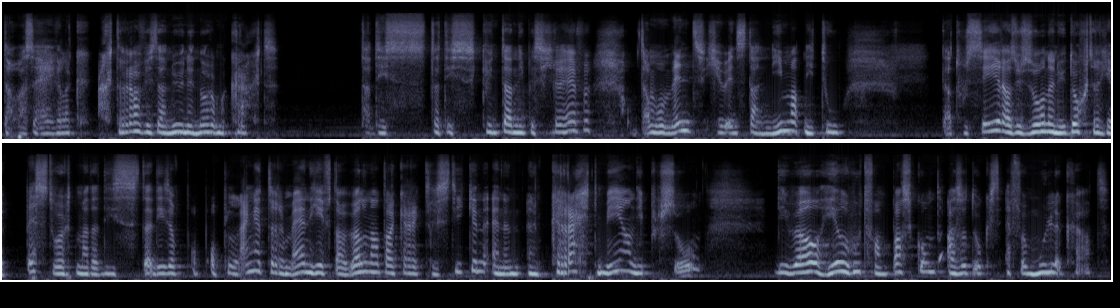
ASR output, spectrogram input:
Dat was eigenlijk, achteraf is dat nu een enorme kracht. Dat is, dat is, je kunt dat niet beschrijven. Op dat moment, je wenst dat niemand niet toe. Dat doet zeer als je zoon en je dochter gepest wordt, maar dat is, dat is op, op, op lange termijn geeft dat wel een aantal karakteristieken en een, een kracht mee aan die persoon die wel heel goed van pas komt als het ook eens even moeilijk gaat.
